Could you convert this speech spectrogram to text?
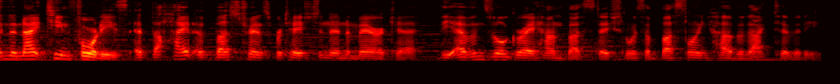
In the 1940s, at the height of bus transportation in America, the Evansville Greyhound bus station was a bustling hub of activity.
